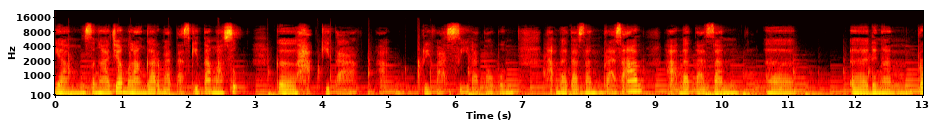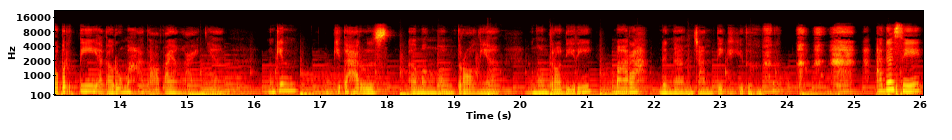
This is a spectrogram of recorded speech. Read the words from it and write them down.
yang sengaja melanggar batas kita masuk ke hak kita, hak privasi ataupun hak batasan perasaan, hak batasan uh, uh, dengan properti atau rumah atau apa yang lainnya. Mungkin kita harus uh, mengontrolnya, mengontrol diri marah dengan cantik gitu ada sih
